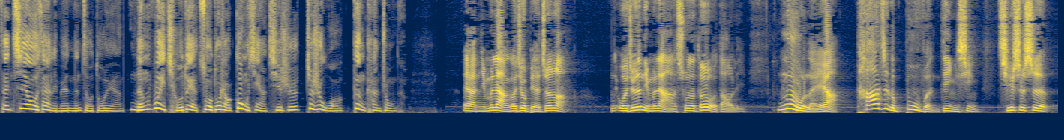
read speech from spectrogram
在季后赛里面能走多远，能为球队做多少贡献啊，其实这是我更看重的。哎呀，你们两个就别争了。我觉得你们俩说的都有道理。穆雷啊，他这个不稳定性其实是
